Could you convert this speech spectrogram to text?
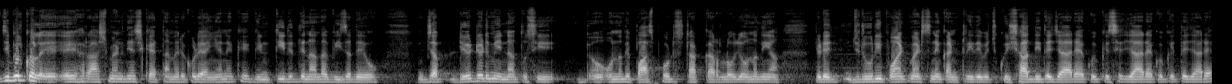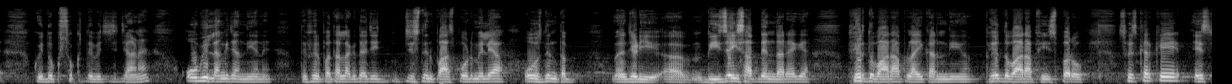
ਜੀ, ਬਿਲਕੁਲ, ਇਹ ਹਰਾਸਮੈਂਟ ਦੀਆਂ ਸ਼ਿਕਾਇਤਾਂ ਮੇਰੇ ਕੋਲ ਆਈਆਂ ਨੇ ਕਿ ਗਿਣਤੀ ਦੇ ਦਿਨਾਂ ਦਾ ਵੀਜ਼ਾ ਦਿਓ। ਜਦ ਡੇਢ ਡੇਢ ਮਹੀਨਾ ਤੁਸੀਂ ਉਹਨਾਂ ਦੇ ਪਾਸਪੋਰਟ ਸਟਕ ਕਰ ਲਓ, ਜੋ ਉਹਨਾਂ ਦੀਆਂ ਜਿਹੜੇ ਜ਼ਰੂਰੀ ਅਪਾਇੰਟਮੈਂਟਸ ਨੇ ਕੰਟਰੀ ਦੇ ਵਿੱਚ, ਕੋਈ ਸ਼ਾਦੀ ਤੇ ਜਾ ਰਿਹਾ, ਕੋਈ ਕਿਸੇ ਜਾ ਰਿਹਾ, ਕੋਈ ਕਿਤੇ ਜਾ ਰਿਹਾ, ਕੋਈ ਦੁੱਖ ਸੁੱਖ ਦੇ ਵਿੱਚ ਜਾਣਾ ਉਹ ਵੀ ਲੰਘ ਜਾਂਦੀਆਂ ਨੇ। ਤੇ ਫਿਰ ਪਤਾ ਲੱਗਦਾ ਜੀ, ਜਿਸ ਦਿਨ ਪਾਸਪੋਰਟ ਮਿਲਿਆ, ਉਸ ਦਿਨ ਤਾਂ ਜਿਹੜੀ ਵੀਜ਼ਾ ਹੀ 7 ਦਿਨ ਦਾ ਰਹਿ ਗਿਆ। ਫਿਰ ਦੁਬਾਰਾ ਅਪਲਾਈ ਕਰਨ ਦੀ, ਫਿਰ ਦੁਬਾਰਾ ਫੀਸ ਭਰੋ। ਸੋ ਇਸ ਕਰਕੇ ਇਸ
